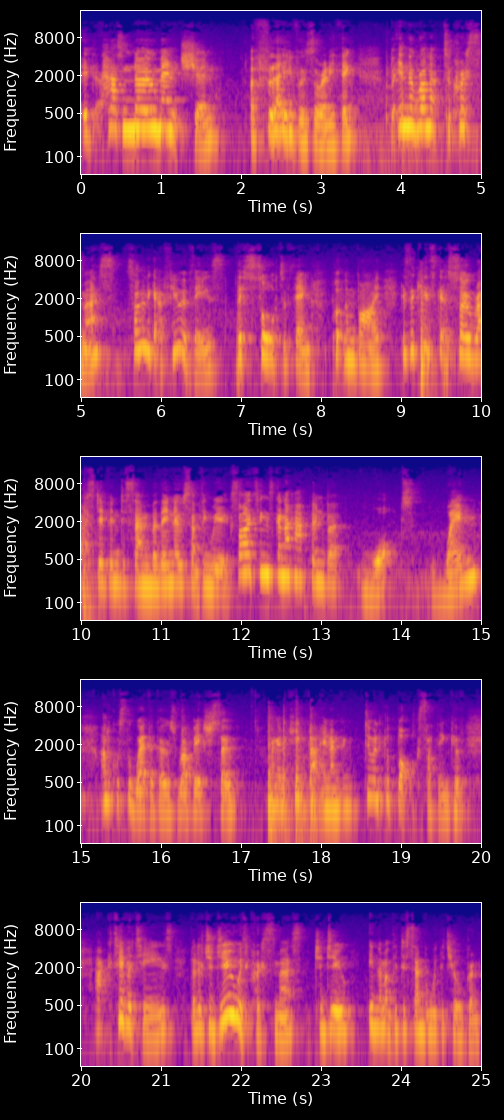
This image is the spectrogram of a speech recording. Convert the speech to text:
It has no mention of flavours or anything. But in the run up to Christmas, so I'm going to get a few of these, this sort of thing, put them by. Because the kids get so restive in December, they know something really exciting is going to happen, but what? When? And of course the weather goes rubbish, so I'm going to keep that in. I'm going to do a little box, I think, of activities that are to do with Christmas, to do in the month of December with the children.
